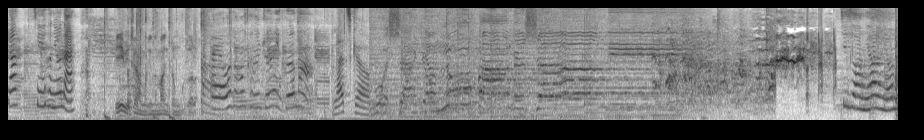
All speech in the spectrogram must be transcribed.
来，请你喝牛奶。别以为这样我就能帮你挣五哥了。哎呀，我怎么可能整你哥呢？Let's go。我想要怒放的生命。季总，你要的牛奶。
